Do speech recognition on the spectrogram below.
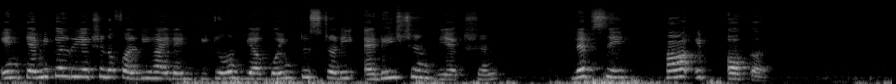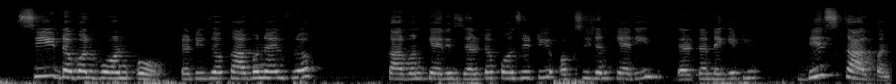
In chemical reaction of aldehyde and ketone, we are going to study addition reaction. Let's see how it occur. C double bond O, that is your carbonyl group carbon carries delta positive, oxygen carries delta negative. This carbon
